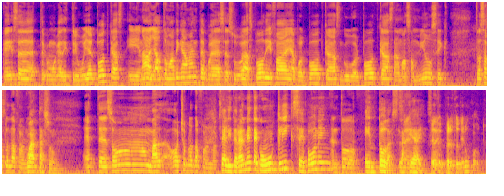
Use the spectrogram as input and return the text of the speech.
que dice este como que distribuye el podcast y nada, ya automáticamente pues se sube a Spotify, Apple Podcast, Google Podcast, Amazon Music, todas esas plataformas. ¿Cuántas son? Este son más, ocho O plataformas sea, literalmente con un clic se ponen en todo. en todas las Sí. que hay. Sí. Esto- pero esto tiene un costo.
